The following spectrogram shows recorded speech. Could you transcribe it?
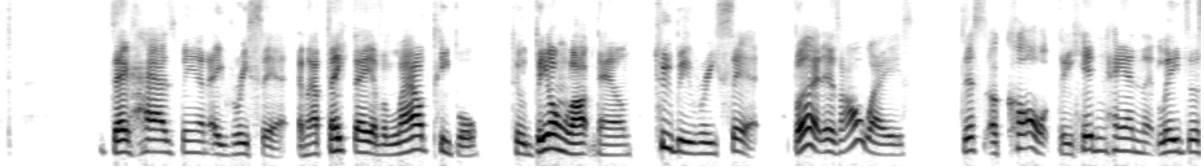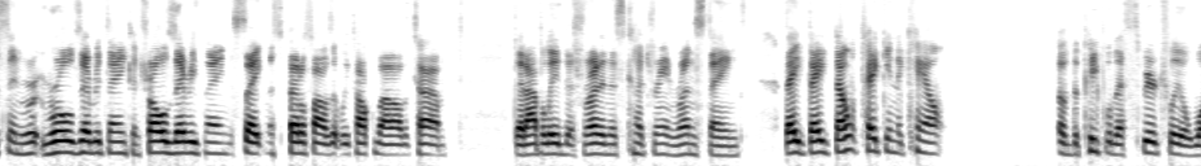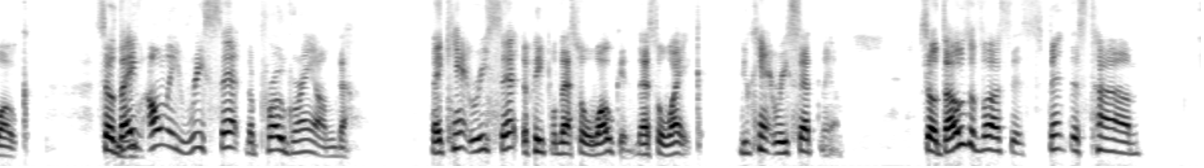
there has been a reset. And I think they have allowed people to be on lockdown to be reset. But as always, this occult, the hidden hand that leads us and r- rules everything, controls everything, the Satanists, pedophiles that we talk about all the time, that I believe that's running this country and runs things, they they don't take into account of the people that spiritually awoke. So mm-hmm. they've only reset the programmed they can't reset the people that's awoken, that's awake. You can't reset them. So those of us that spent this time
